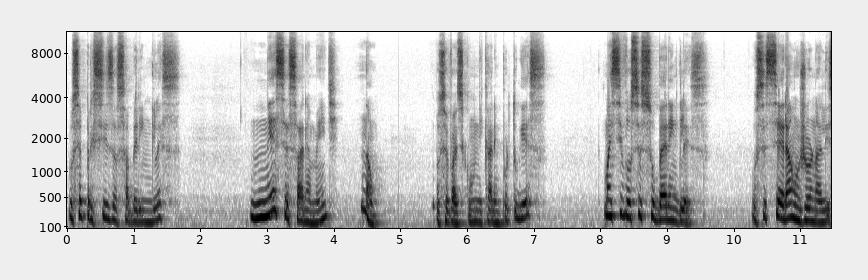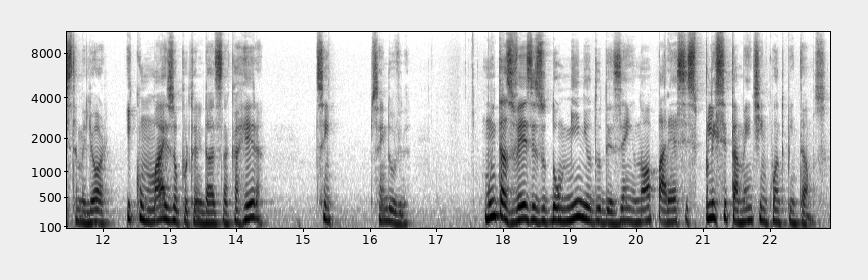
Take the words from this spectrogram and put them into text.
você precisa saber inglês? Necessariamente não. Você vai se comunicar em português, mas se você souber inglês, você será um jornalista melhor e com mais oportunidades na carreira? Sim, sem dúvida. Muitas vezes o domínio do desenho não aparece explicitamente enquanto pintamos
